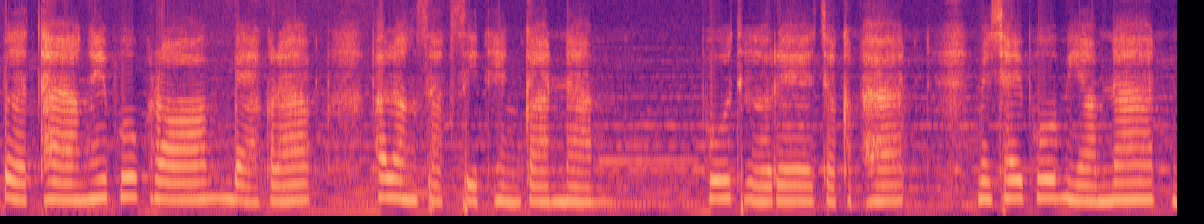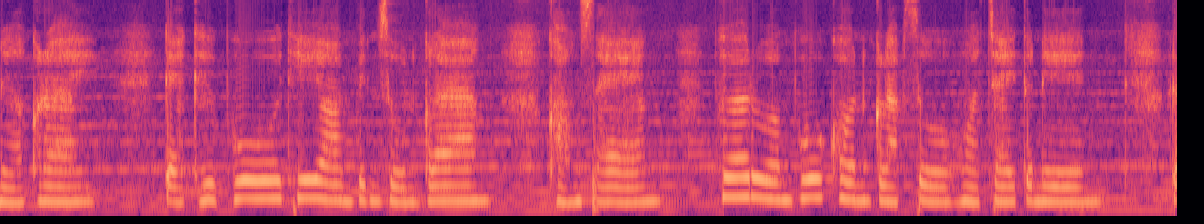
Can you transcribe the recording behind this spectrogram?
เปิดทางให้ผู้พร้อมแบกรับ พลังศักดิ์สิทธิ์แห่งการนำ ผู้ถือเรจักรพรรดิไม่ใช่ผู้มีอำนาจเหนือใคร แต่คือผู้ที่ยอมเป็นศูนย์กลางของแสง เพื่อรวมผู้คนกลับสู่หัวใจตนเอง ร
